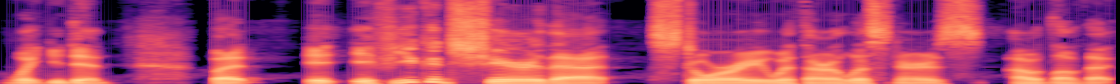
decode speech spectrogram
what you did. But if you could share that story with our listeners, I would love that.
